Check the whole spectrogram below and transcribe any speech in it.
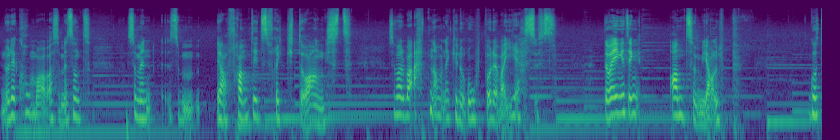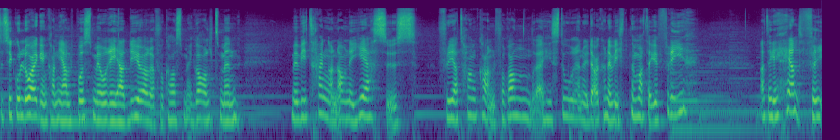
når det kom over som en sånt som en som, ja, framtidsfrykt og angst, så var det bare ett navn jeg kunne rope, og det var Jesus. Det var ingenting annet som hjalp gå til psykologen kan hjelpe oss med å redegjøre for hva som er galt, men, men vi trenger navnet Jesus fordi at han kan forandre historien. Og i dag kan jeg vitne om at jeg er fri. At jeg er helt fri.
